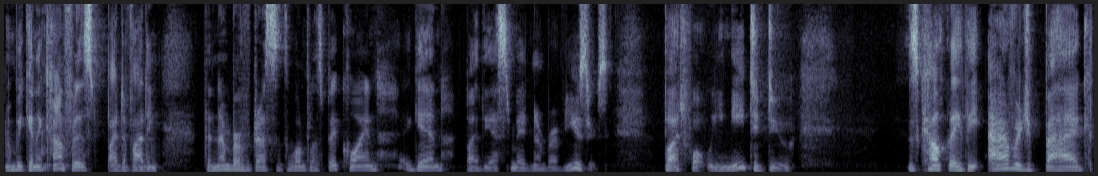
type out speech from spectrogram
And we can account for this by dividing the number of addresses with 1 plus Bitcoin, again, by the estimated number of users. But what we need to do is calculate the average bag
